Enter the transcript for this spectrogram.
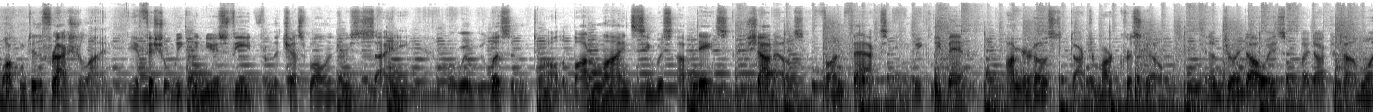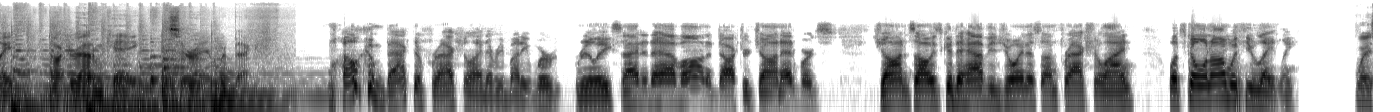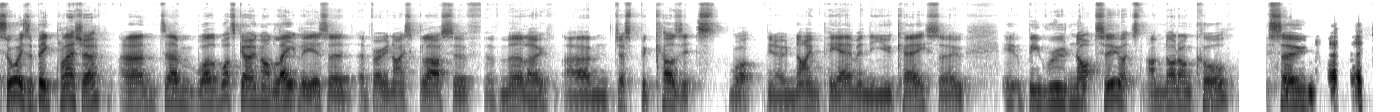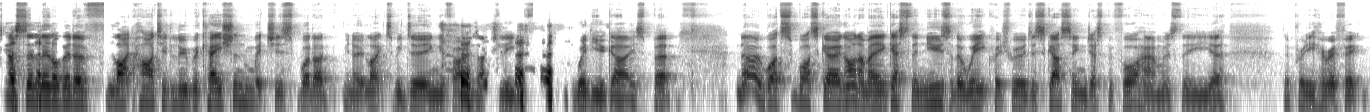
Welcome to the Fracture Line, the official weekly news feed from the Chest Wall Injury Society, where we will listen to all the bottom line CWIS updates, shoutouts, fun facts, and weekly banner. I'm your host, Dr. Mark Kryskow, and I'm joined always by Dr. Tom White, Dr. Adam Kay, and Sarah Ann Whitbeck. Welcome back to Fracture Line, everybody. We're really excited to have on a Dr. John Edwards. John, it's always good to have you join us on Fracture Line. What's going on with you lately? Well, it's always a big pleasure. And um, well, what's going on lately is a, a very nice glass of, of Merlot, um, just because it's what, you know, 9 p.m. in the UK. So it would be rude not to. It's, I'm not on call. So just a little bit of light-hearted lubrication, which is what I'd, you know, like to be doing if I was actually with you guys. But no, what's what's going on? I mean, I guess the news of the week, which we were discussing just beforehand, was the uh, the pretty horrific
